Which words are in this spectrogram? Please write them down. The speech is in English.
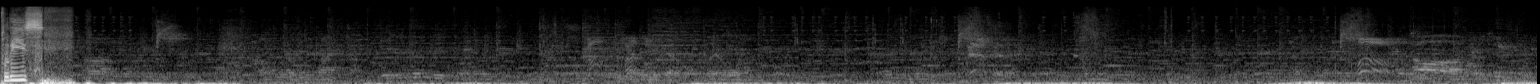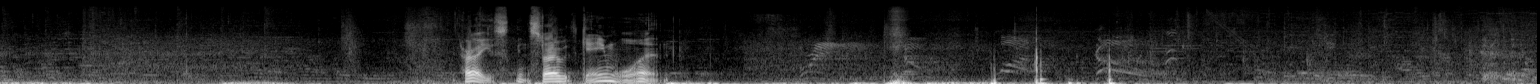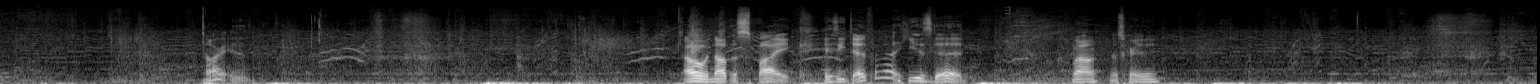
Please. Alright, let's get started with game one. Oh, not the spike. Is he dead from that? He is dead. Wow, that's crazy.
